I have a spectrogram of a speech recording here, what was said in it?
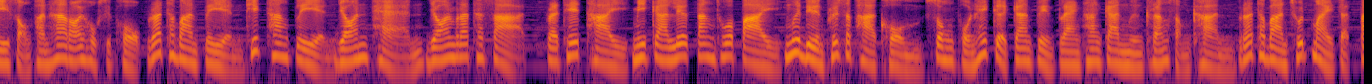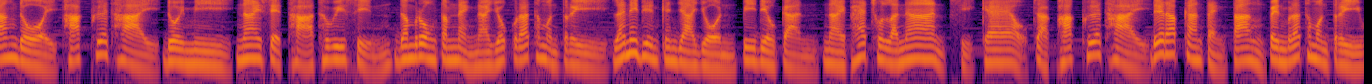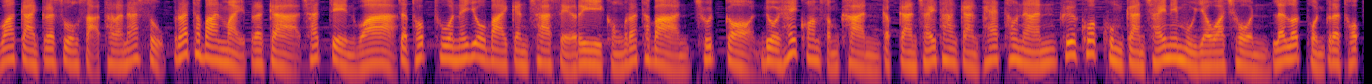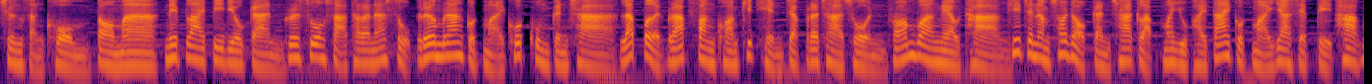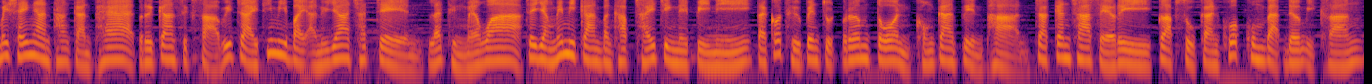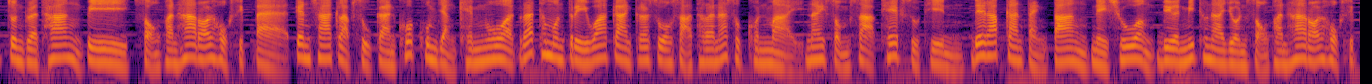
2566 รัฐบาลเปลี่ยนทิศทางเปลี่ยน ย้อนแผน ย้อนรัฐศาสตร์ ประเทศไทยมีการเลือกตั้งทั่วไป เมื่อเดือนพฤษภาคม ส่งผลให้เกิดการเปลี่ยนแปลงทางการเมืองครั้งสำคัญ รัฐบาลชุดใหม่จัดตั้งโดยพักเพื่อไทย โดยมีนายเศรษฐาทวีสินดำรงตำแหน่งนายกรัฐมนตรี และในเดือนกันยายน ปีเดียวกัน นายแพทย์ชนละนาน สีแก้ว จากพักเพื่อไทยได้รับการแต่งตั้งเป็นรัฐมนตรีว่าการกระทรวงสาธารณสุข รัฐบาลใหม่ประกาศชัดเจนว่าจะทบทวนนโยบายกัญชาเสรีของรัฐบาลชุดก่อน โดยให้ความความสำคัญกับการใช้ทางการแพทย์เท่านั้น เพื่อควบคุมการใช้ในหมู่เยาวชน และลดผลกระทบเชิงสังคม ต่อมาในปลายปีเดียวกัน กระทรวงสาธารณสุข เริ่มร่างกฎหมายควบคุมกัญชา และเปิดรับฟังความคิดเห็นจากประชาชน พร้อมวางแนวทาง ที่จะนำช่อดอกกัญชากลับมาอยู่ภายใต้กฎหมายยาเสพติด หากไม่ใช้งานทางการแพทย์ หรือการศึกษาวิจัยที่มีใบอนุญาตชัดเจน และถึงแม้ว่าจะยังไม่มีการบังคับใช้จริงในปีนี้ แต่ก็ถือเป็นจุดเริ่มต้นของการเปลี่ยนผ่านจากกัญชาเสรีกลับสู่การควบคุมแบบเดิมอีกครั้ง จนกระทั่งปี 2568 กัญชากลับสู่การควบคุมอย่างเข้มงวด รัฐมนตรีว่าการกระทรวงสาธารณสุขคนใหม่นายสมศักดิ์เทพสุทิน ได้รับการแต่งตั้งในช่วงเดือนมิถุนายน 2568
